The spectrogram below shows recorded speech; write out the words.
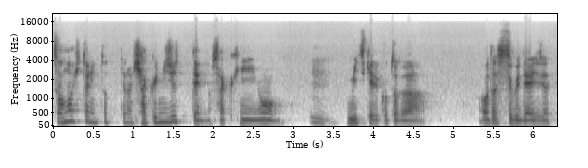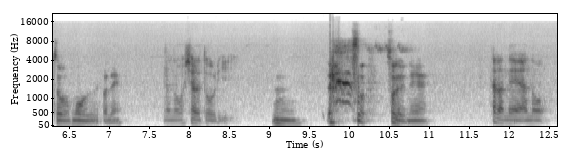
その人にとっての120点の作品をうん。見つけることが私すごい大事だと思うよね。あのおっしゃる通り。うん。そう、そうだよね。ただねあの、うん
